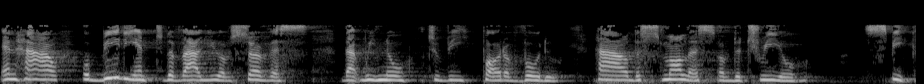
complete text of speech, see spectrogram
and how obedient to the value of service that we know to be part of Vodou, how the smallest of the trio speak.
